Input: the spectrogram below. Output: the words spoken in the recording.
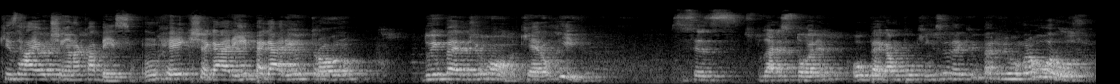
que Israel tinha na cabeça. Um rei que chegaria e pegaria o trono do Império de Roma, que era horrível. Se vocês estudarem história ou pegar um pouquinho, você vê que o Império de Roma era horroroso.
